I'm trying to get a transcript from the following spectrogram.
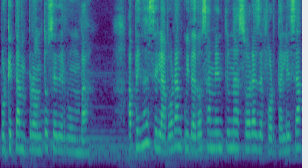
¿Por qué tan pronto se derrumba? Apenas se elaboran cuidadosamente unas horas de fortaleza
